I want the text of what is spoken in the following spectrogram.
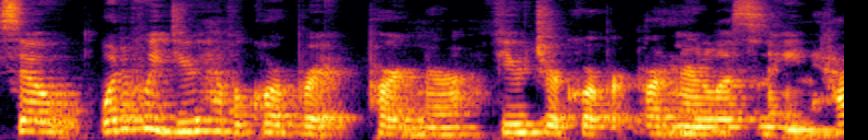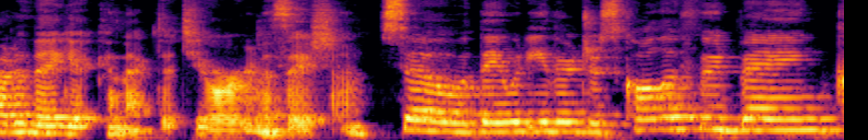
So, what if we do have a corporate partner, future corporate partner listening? How do they get connected to your organization? So, they would either just call the food bank,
